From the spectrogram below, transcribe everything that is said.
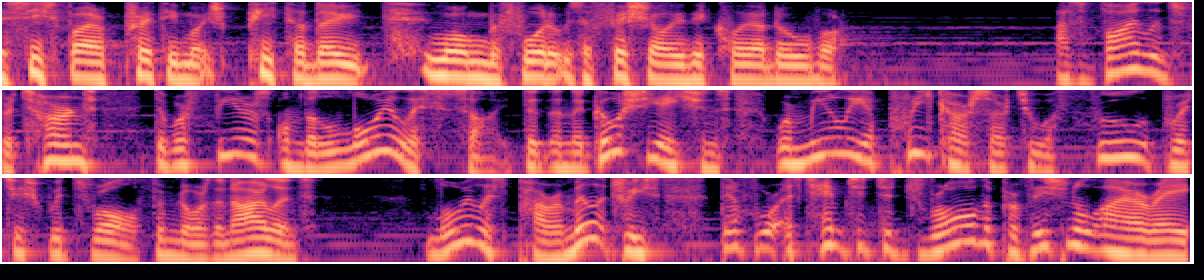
the ceasefire pretty much petered out long before it was officially declared over. As violence returned, there were fears on the Loyalist side that the negotiations were merely a precursor to a full British withdrawal from Northern Ireland. Loyalist paramilitaries therefore attempted to draw the Provisional IRA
